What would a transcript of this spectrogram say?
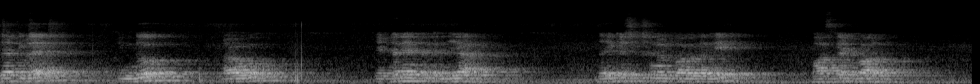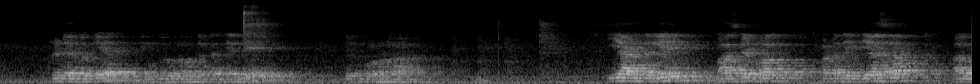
ವಿದ್ಯಾರ್ಥಿಗಳೇ, ಇಂದು ನಾವು ಎಂಟನೇ ತರಗತಿಯ ದೈಹಿಕ ಶಿಕ್ಷಣ ವಿಭಾಗದಲ್ಲಿ ಬಾಸ್ಕೆಟ್ಬಾಲ್ ಕ್ರೀಡೆಯ ಬಗ್ಗೆ ಇಂದು ನಾವು ತರಗತಿಯಲ್ಲಿ ತಿಳ್ಕೊಳ್ಳೋಣ. ಈ ಆಟದಲ್ಲಿ ಬಾಸ್ಕೆಟ್ಬಾಲ್ ಆಟದ ಇತಿಹಾಸ ಹಾಗೂ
